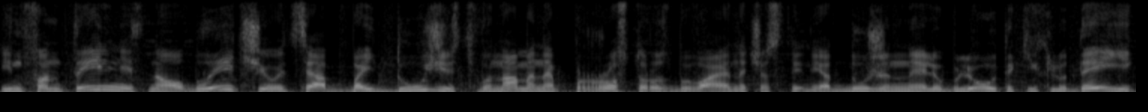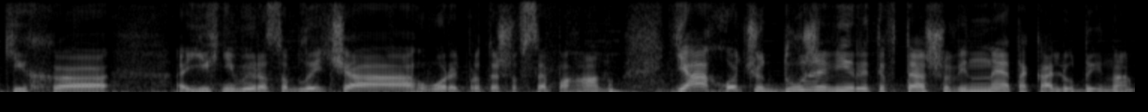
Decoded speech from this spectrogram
інфантильність на обличчі, оця байдужість, вона мене просто розбиває на частини. Я дуже не люблю таких людей, яких. Їхній вираз обличчя говорить про те, що все погано. Я хочу дуже вірити в те, що він не така людина,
